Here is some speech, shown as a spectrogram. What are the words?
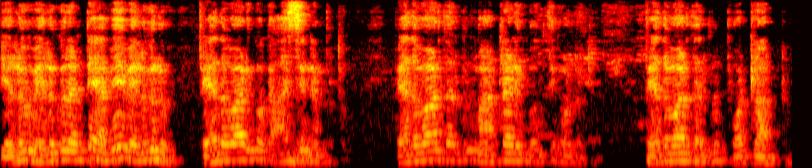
వెలుగు వెలుగులు అంటే అవే వెలుగులు. పేదవాడికి ఒక ఆశ నింపటం. పేదవాడి తరపున మాట్లాడి గొంతుకు ఉండటం. పేదవాడి తరపున పోట్లాడటం.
